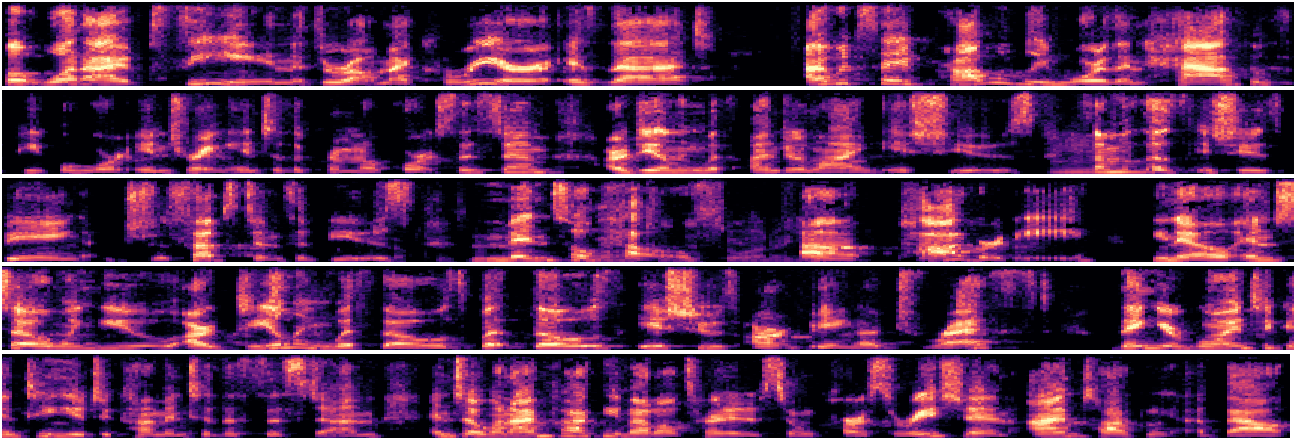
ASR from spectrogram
But what I've seen throughout my career is that I would say probably more than half of the people who are entering into the criminal court system are dealing with underlying issues. Mm. Some of those issues being substance abuse, substance mental, mental, health, disorder, yeah. uh, poverty, you know. And so when you are dealing with those, but those issues aren't being addressed, then you're going to continue to come into the system. And so when I'm talking about alternatives to incarceration, I'm talking about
